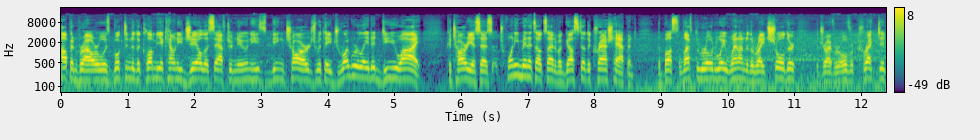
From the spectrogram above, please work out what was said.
Hoppenbrower was booked into the Columbia County Jail this afternoon. He's being charged with a drug related DUI. Kataria says 20 minutes outside of Augusta, the crash happened. The bus left the roadway, went onto the right shoulder. The driver overcorrected,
